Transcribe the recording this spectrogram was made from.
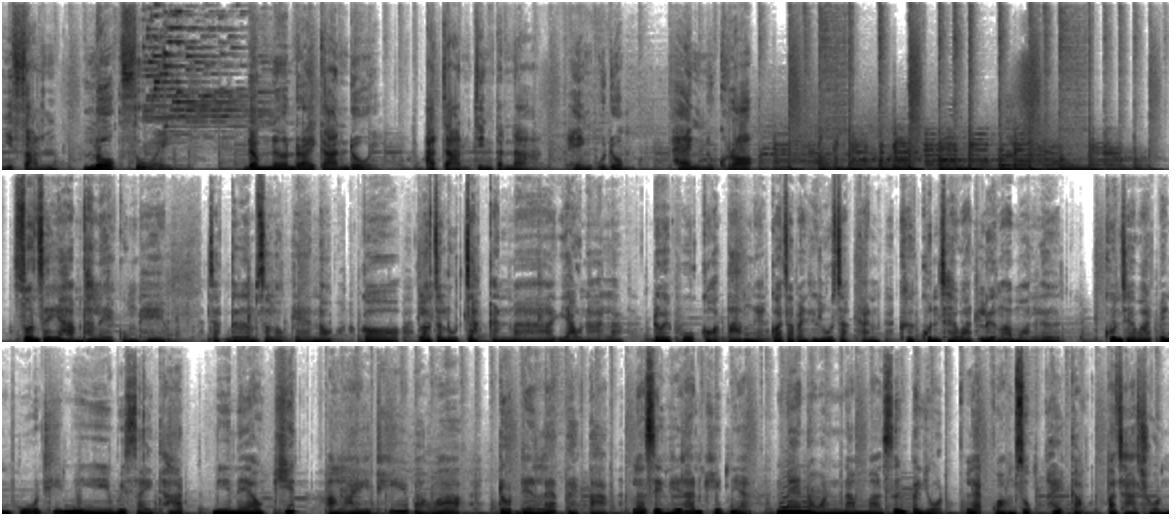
สีสัน โลกสวย ดำเนินรายการโดย อาจารย์จินตนาเพ่งอุดม แพ่งนุเคราะห์สวนสยามทะเลกรุงเทพ จากเดิมสโลแกนเนาะก็เราจะรู้จักกันมายาวนานละ โดยผู้ก่อตั้งเนี่ยก็จะเป็นที่รู้จักกัน คือคุณชัยวัฒน์เหลืองอมรเลิศคุณชัยวัฒน์เป็นผู้ที่มีวิสัยทัศน์ มีแนวคิดอะไรที่แบบว่า โดดเด่นและแตกต่าง และสิ่งที่ท่านคิดเนี่ยแน่นอนนำมาซึ่งประโยชน์ และความสุขให้กับประชาชน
